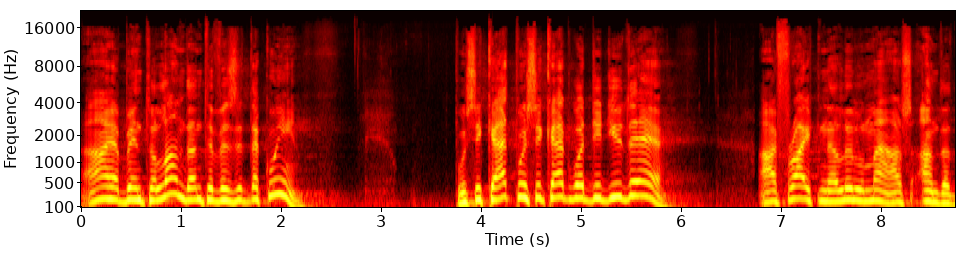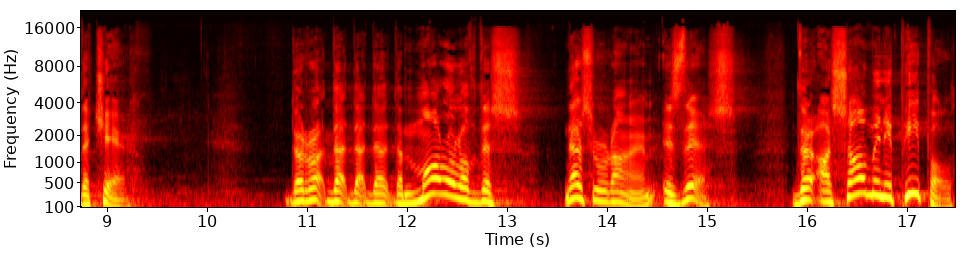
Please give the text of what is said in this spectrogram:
I have been to London to visit the Queen. Pussycat, pussycat, what did you there? I frightened a little mouse under the chair. The, the, the, the, moral of this nursery rhyme is this there are so many people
